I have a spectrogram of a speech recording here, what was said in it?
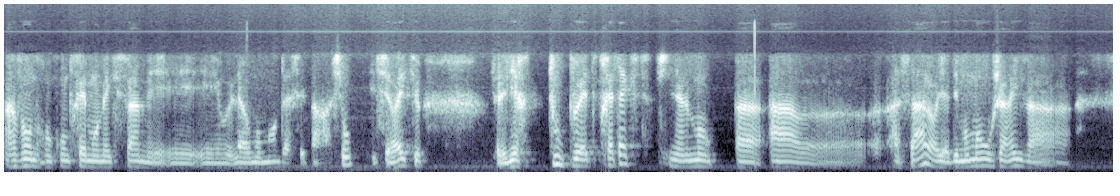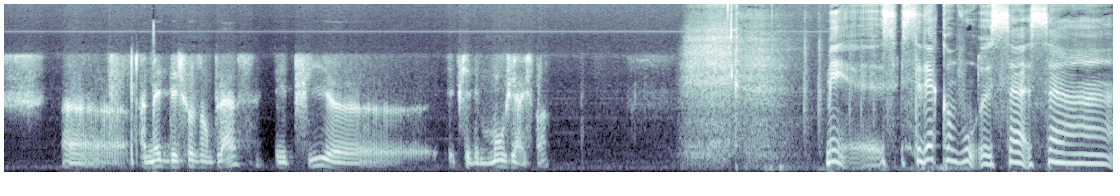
avant de rencontrer mon ex-femme et, et là au moment de la séparation. Et c'est vrai que, j'allais dire, tout peut être prétexte finalement à, euh, ça. Alors il y a des moments où j'arrive à, euh, à mettre des choses en place, et puis euh, et puis il y a des moments où j'y arrive pas. Mais euh, c'est-à-dire quand vous euh, ça ça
